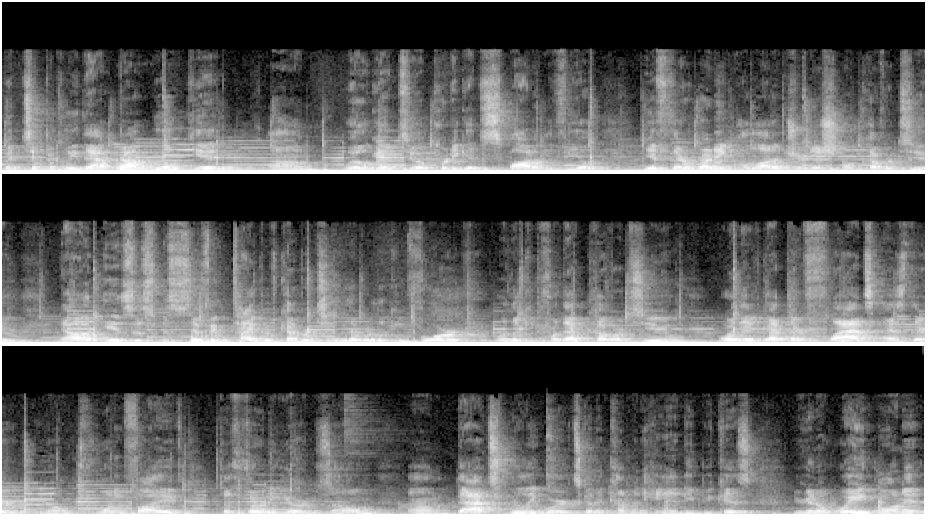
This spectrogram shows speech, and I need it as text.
But typically that route will get, um, will get to a pretty good spot on the field if they're running a lot of traditional cover two. Now it is a specific type of cover two that we're looking for. We're looking for that cover two where they've got their flats as their you know 25 to 30 yard zone. Um, that's really where it's going to come in handy because you're going to wait on it,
